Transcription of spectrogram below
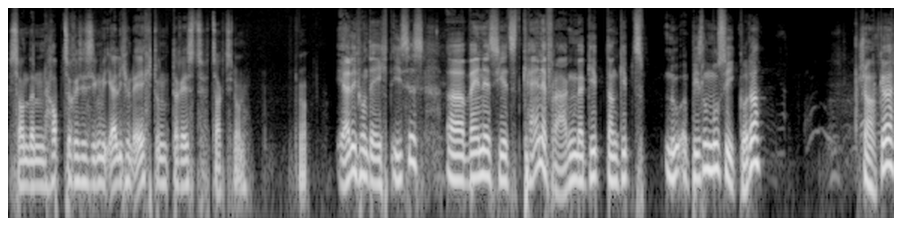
sondern Hauptsache es ist irgendwie ehrlich und echt und der Rest zeigt sich dann. Ehrlich und echt ist es. Äh, wenn es jetzt keine Fragen mehr gibt, dann gibt es nur ein bisschen Musik, oder? Schau, gell?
